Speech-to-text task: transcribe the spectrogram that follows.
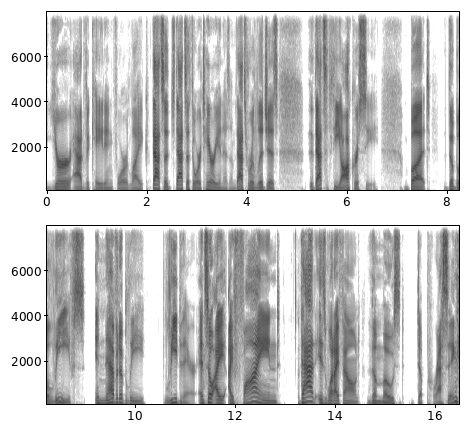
you're advocating for like that's a that's authoritarianism. That's religious that's theocracy but the beliefs inevitably lead there. And so I, I find that is what I found the most depressing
